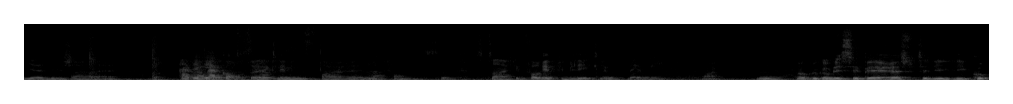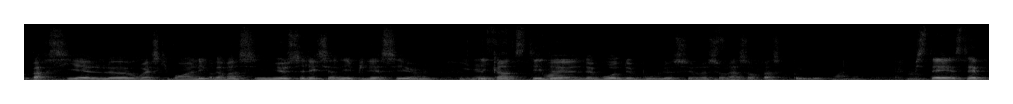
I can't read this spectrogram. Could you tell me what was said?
il y a des gens euh, Avec la conscience. avec le ministère euh, de la faune, tout ça. surtout dans les forêts publiques, là. Ben oui. Mm. Un peu comme les CPRS, tu sais, les, les coupes partielles, là, où est-ce qu'ils vont aller vraiment mieux sélectionner puis laisser un- laisse- quantités ouais. de, de bois debout là, sur, sur la surface coupée. là. Ouais. Mm. Puis c'était,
